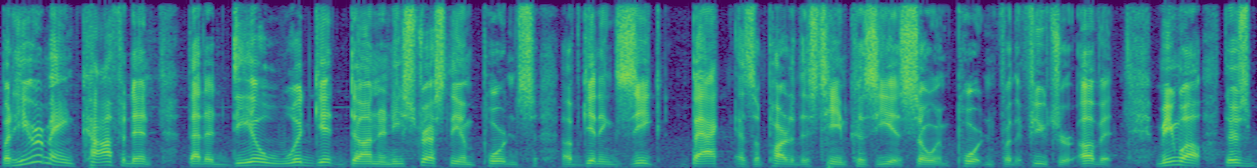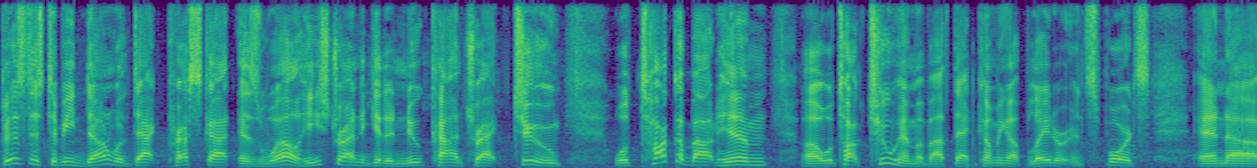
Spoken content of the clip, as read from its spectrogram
but he remained confident that a deal would get done, and he stressed the importance of getting Zeke back as a part of this team because he is so important for the future of it. Meanwhile, there's business to be done with Dak Prescott as well. He's trying to get a new contract too. We'll talk about him, uh, we'll talk to him about that coming up later in sports. And uh,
